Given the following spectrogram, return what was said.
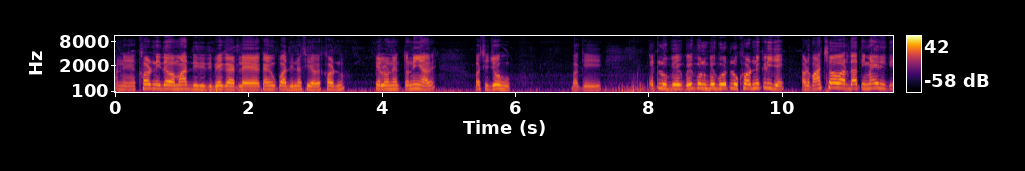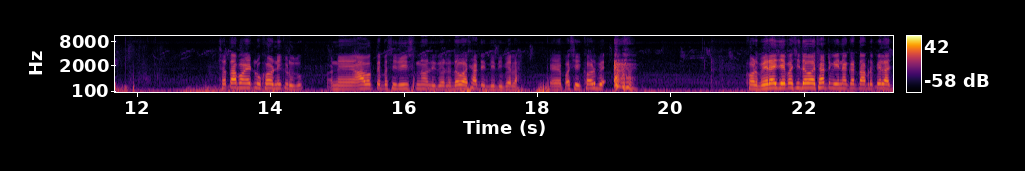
અને ખડની દવા મારી દીધી હતી ભેગા, એટલે કાંઈ ઉપાધિ નથી હવે ખડનું. પેલો ને તો નહીં આવે, પછી જોવું બાકી એટલું ભેગું ને ભેગું એટલું ખડ નીકળી જાય. આપણે પાંચ છ વાર દાંતી મારી હતી. છતાં પણ એટલું ખડ નીકળ્યું હતું. અને આ વખતે પછી રિસ્ક ન લીધું, એટલે દવા છાંટી દીધી પહેલાં. કે પછી ખડ ખડ ભેરાઈ જાય, પછી દવા છાંટવી. એના કરતાં આપણે પહેલાં જ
